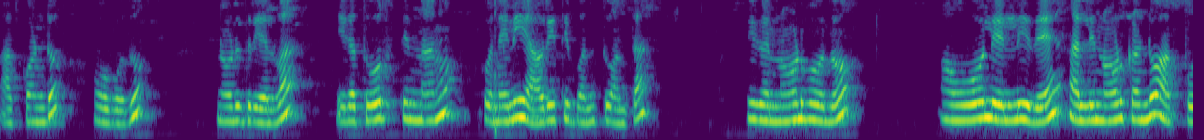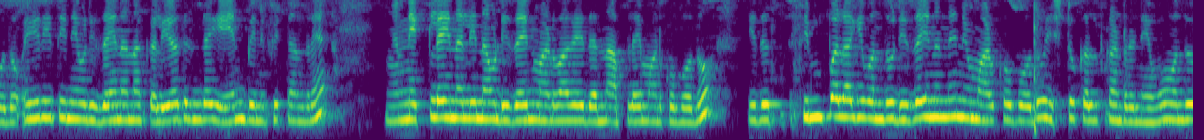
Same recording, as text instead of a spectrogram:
ಹಾಕ್ಕೊಂಡು ಹೋಗೋದು. ನೋಡಿದ್ರಿ ಅಲ್ವಾ? ಈಗ ತೋರಿಸ್ತೀನಿ ನಾನು ಕೊನೆಯಲ್ಲಿ ಯಾವ ರೀತಿ ಬಂತು ಅಂತ. ಈಗ ನೋಡ್ಬೋದು, ಆ ಹೋಲ್ ಎಲ್ಲಿದೆ? ಅಲ್ಲಿ ನೋಡ್ಕೊಂಡು ಹಾಕ್ಬೋದು. ಈ ರೀತಿ ನೀವು ಡಿಸೈನನ್ನು ಕಲಿಯೋದ್ರಿಂದ ಏನು ಬೆನಿಫಿಟ್ ಅಂದರೆ ನೆಕ್ ಲೈನಲ್ಲಿ ನಾವು ಡಿಸೈನ್ ಮಾಡುವಾಗ ಇದನ್ನು ಅಪ್ಲೈ ಮಾಡ್ಕೋಬೋದು. ಇದು ಸಿಂಪಲಾಗಿ ಒಂದು ಡಿಸೈನನ್ನೇ ನೀವು ಮಾಡ್ಕೋಬೋದು. ಇಷ್ಟು ಕಲ್ತ್ಕೊಂಡ್ರೆ ನೀವು ಒಂದು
